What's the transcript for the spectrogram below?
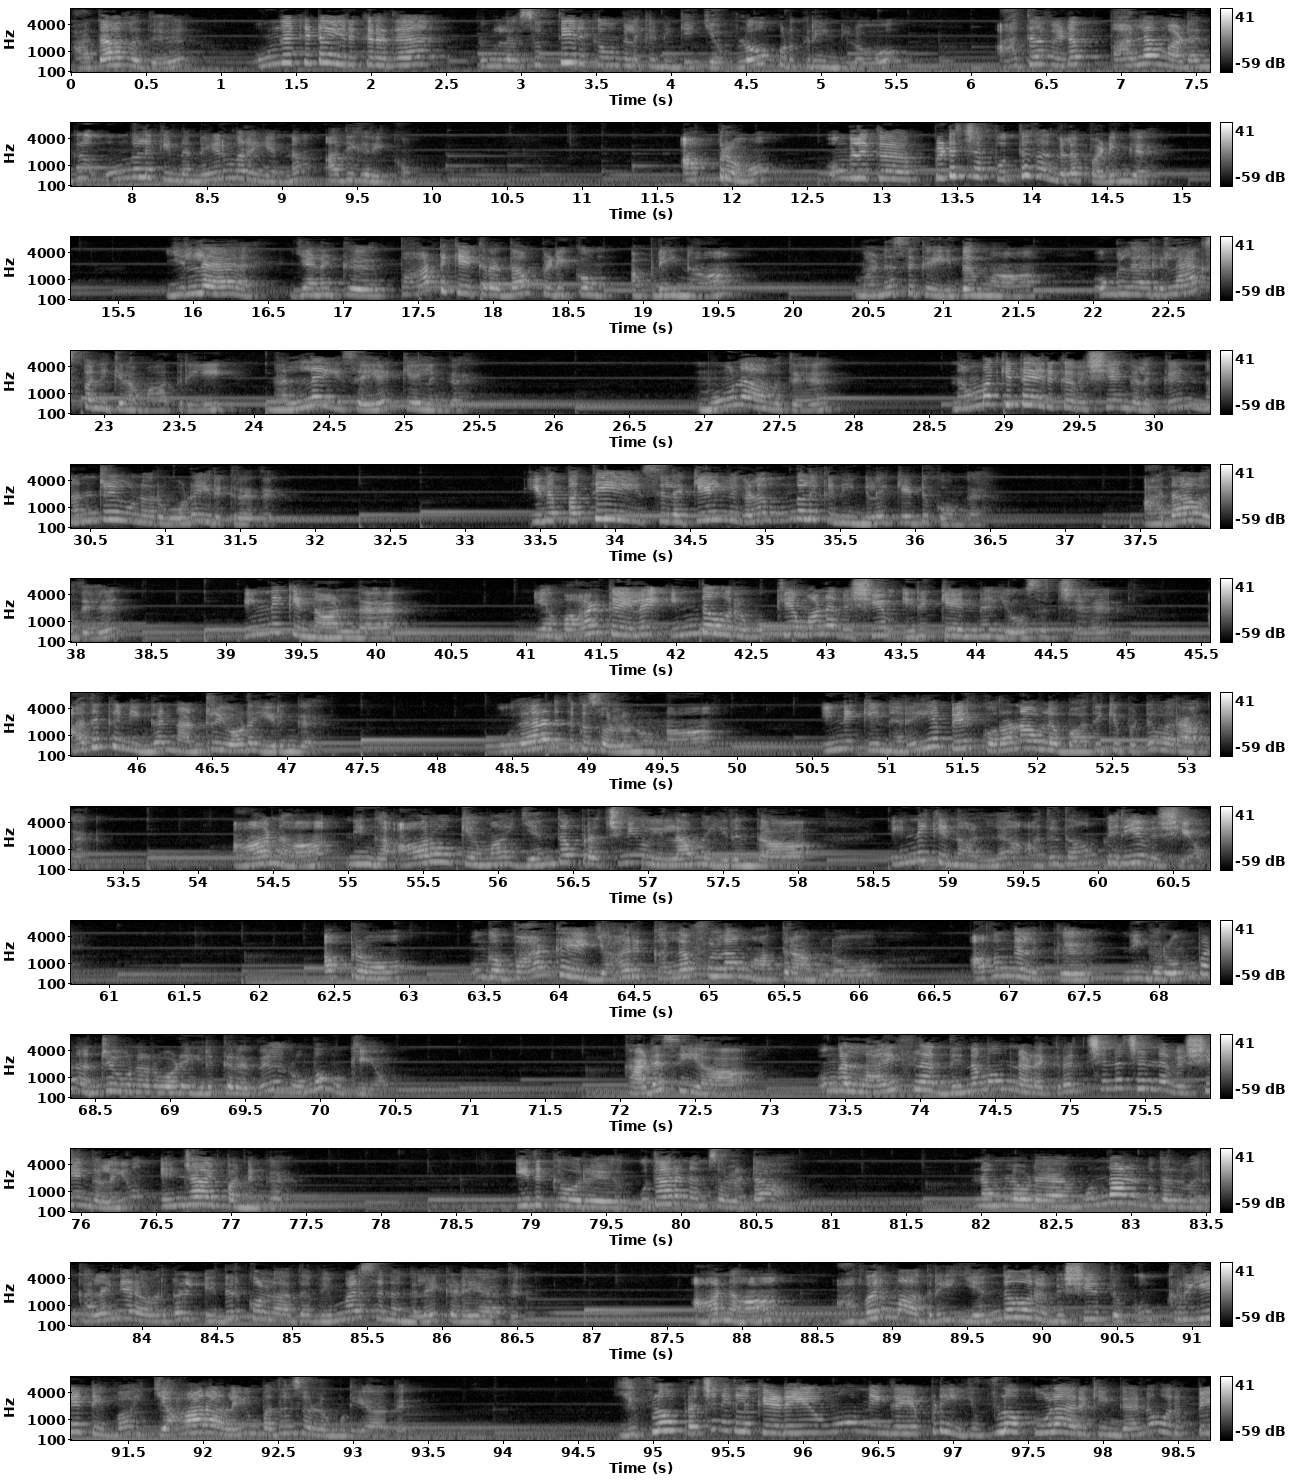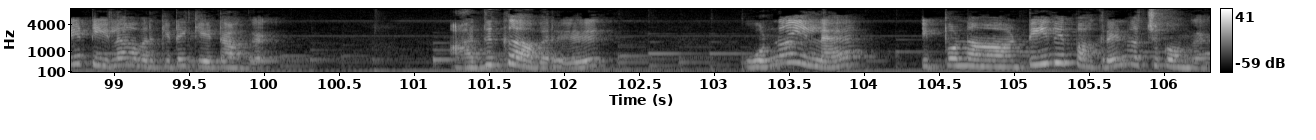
அதாவது உங்ககிட்ட இருக்கிறத உங்களை சுத்தி இருக்கவங்களுக்கு நீங்க எவ்வளோ கொடுக்குறீங்களோ அதை விட பல மடங்கு உங்களுக்கு இந்த நேர்மறை எண்ணம் அதிகரிக்கும். அப்புறம் உங்களுக்கு பிடிச்ச புத்தகங்களை படிங்க. இல்ல எனக்கு பாட்டு கேட்கறது தான் பிடிக்கும் அப்படின்னா மனசுக்கு இதமா உங்களை ரிலாக்ஸ் பண்ணிக்கிற மாதிரி நல்ல இசையை கேளுங்க. மூணாவது நம்ம கிட்ட இருக்க விஷயங்களுக்கு நன்றி உணர்வோடு இருக்கிறது. இத பத்தி சில கேள்விகளை உங்களுக்கு நீங்களே கேட்டுக்கோங்க. அதாவது இன்னைக்கு நாள்ல என் வாழ்க்கையில இந்த ஒரு முக்கியமான விஷயம் இருக்கேன்னு யோசிச்சு அதுக்கு நீங்க நன்றியோட இருங்க. உதாரணத்துக்கு சொல்லணும்னா இன்னைக்கு நிறைய பேர் கொரோனாவில் பாதிக்கப்பட்டு வராங்க. ஆனா நீங்க ஆரோக்கியமா எந்த பிரச்சனையும் இல்லாம இருந்தா இன்னைக்கு நாள்ல அதுதான் பெரிய விஷயம். அப்புறம் உங்க வாழ்க்கையை யாரு கலர்ஃபுல்லா மாத்துறாங்களோ அவங்களுக்கு நீங்க ரொம்ப நன்றி உணர்வோட இருக்கிறது ரொம்ப முக்கியம். கடைசியா உங்க லைஃப்ல தினமும் நடக்கிற சின்ன சின்ன விஷயங்களையும் என்ஜாய் பண்ணுங்க. இதுக்கு ஒரு உதாரணம் சொல்லட்டா? நம்மளோட முன்னாள் முதல்வர் கலைஞர் அவர்கள் எதிர்கொள்ளாத விமர்சனங்களே கிடையாது. ஆனா அவர் மாதிரி எந்த ஒரு விஷயத்துக்கும் கிரியேட்டிவா யாராலையும் பதில் சொல்ல முடியாது. இவ்வளோ பிரச்சனைகளுக்கு இடையவும் நீங்க எப்படி இவ்வளோ கூலா இருக்கீங்கன்னு ஒரு பேட்டியில அவர்கிட்ட கேட்டாங்க. அதுக்கு அவரு ஒன்றும் இல்லை இப்போ நான் டிவி பார்க்குறேன்னு வச்சுக்கோங்க.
